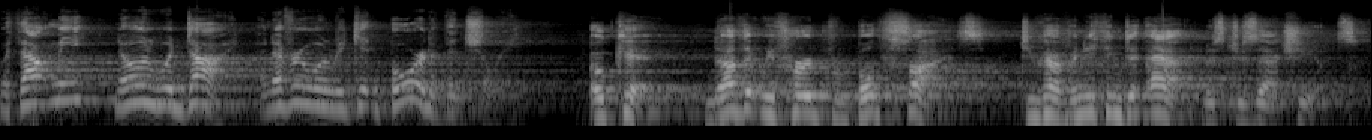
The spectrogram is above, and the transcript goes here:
Without me, no one would die, and everyone would get bored eventually. Okay, now that we've heard from both sides, do you have anything to add, Mr. Zach Shields?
